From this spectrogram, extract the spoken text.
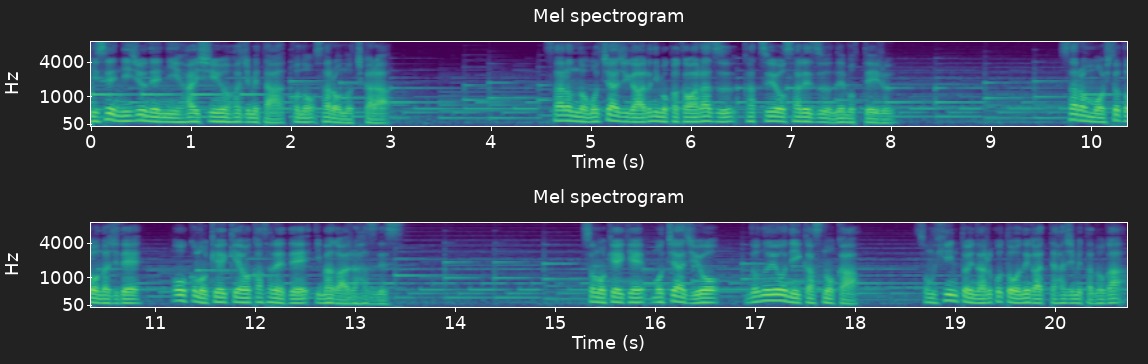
2020年に配信を始めたこのサロンの力。サロンの持ち味があるにもかかわらず活用されず眠っている。サロンも人と同じで多くの経験を重ねて今があるはずです。その経験、持ち味をどのように活かすのか、そのヒントになることを願って始めたのが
